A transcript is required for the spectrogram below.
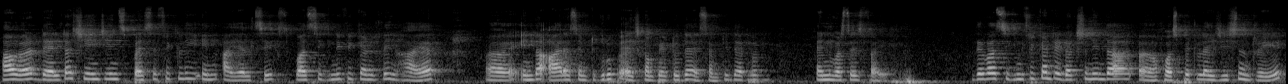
However, delta change in specifically in IL-6 was significantly higher uh, in the RSMT group as compared to the SMT that were 10 versus 5. There was significant reduction in the uh, hospitalization rate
